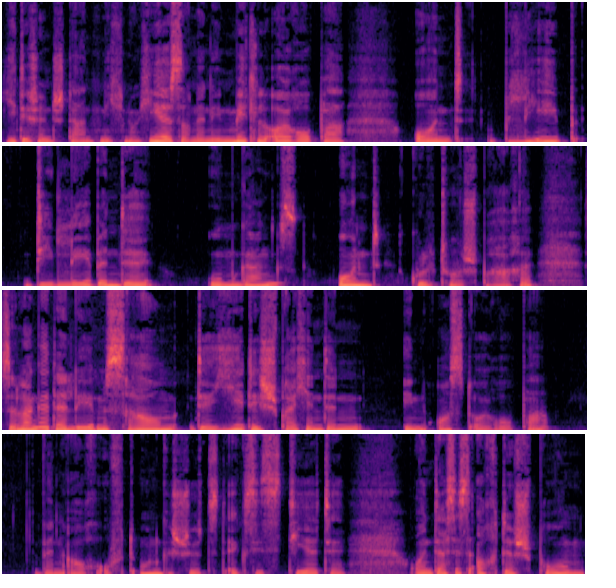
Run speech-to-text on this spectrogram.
Jiddisch entstand nicht nur hier, sondern in Mitteleuropa und blieb die lebende Umgangs- und Kultursprache, solange der Lebensraum der Jiddisch Sprechenden in Osteuropa, wenn auch oft ungeschützt, existierte. Und das ist auch der Sprung.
